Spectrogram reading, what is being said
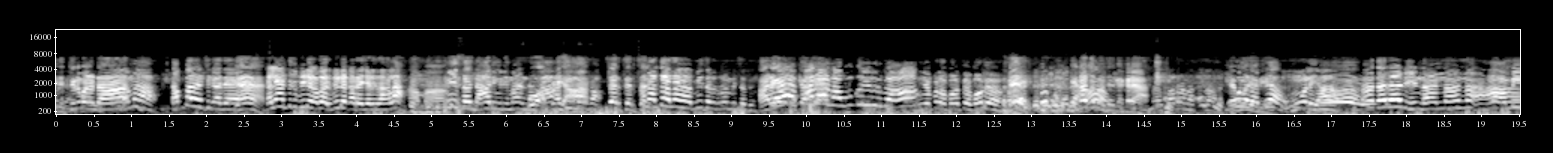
இது திருமணம்டா. அம்மா தப்பா நினைச்சுக்காத? கல்யாணத்துக்கு வீடியோ கவர் வீடியோ கவரேஜ் எடுக்கறாங்களா? ஆமா. மீச தாடி கிடிமா இந்த அப்படியா? சரி சரி சரி. அதனால தான் எல்லாம் மீச எடுக்கிறோம் மீச எடுக்கிறோம். அழகா நீ எப்படா பார்த்த? பாடு ஏய், என்னத்த பார்த்துட்டு கேக்குற? நான் சொல்றேன். நான். மூளையா நான் அம்மி.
